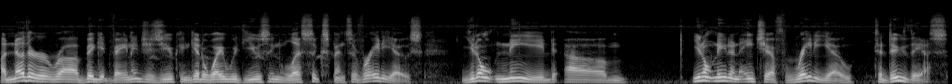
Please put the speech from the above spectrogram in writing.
Another uh, big advantage is you can get away with using less expensive radios. You don't need um, you don't need an HF radio to do this.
